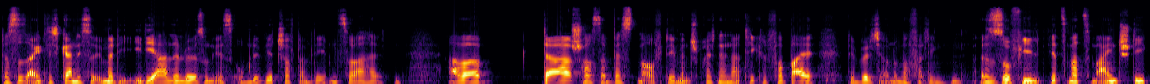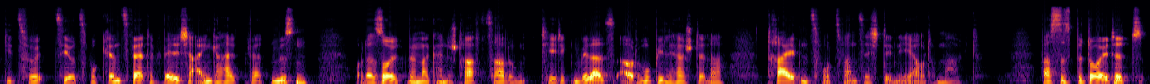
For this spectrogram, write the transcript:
dass es eigentlich gar nicht so immer die ideale Lösung ist, um die Wirtschaft am Leben zu erhalten. Aber da schaust am besten mal auf dem entsprechenden Artikel vorbei. Den würde ich auch nochmal verlinken. Also so viel jetzt mal zum Einstieg, die CO2-Grenzwerte, welche eingehalten werden müssen oder sollten, wenn man keine Strafzahlung tätigen will als Automobilhersteller, treiben 2020 den E-Automarkt. Was das bedeutet,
